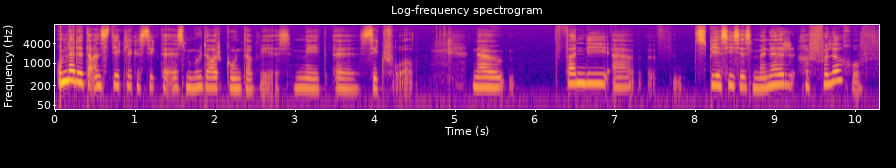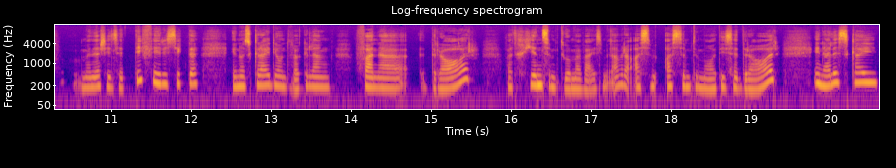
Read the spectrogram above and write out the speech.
Omdat dit 'n aansteeklike siekte is, moet daar kontak wees met 'n siek voël. Nou van die uh spesies is minder gevoelig of minder sensitief vir die siekte en ons kry die ontwikkeling van 'n draer wat geen simptome wys met ander as asymptomatiese draer en hulle skei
